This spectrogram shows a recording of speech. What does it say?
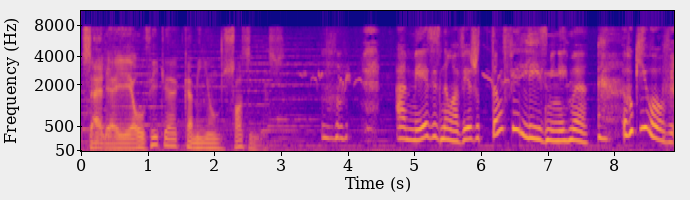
Célia e Ovidia caminham sozinhas. Há meses não a vejo tão feliz, minha irmã. O que houve?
